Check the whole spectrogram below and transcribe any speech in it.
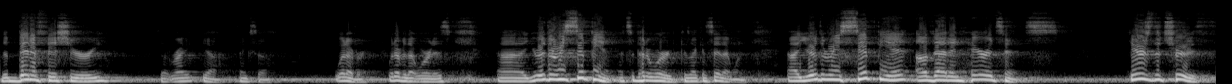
the beneficiary. Is that right? Yeah, I think so. Whatever, whatever that word is. Uh, you're the recipient. That's a better word because I can say that one. Uh, you're the recipient of that inheritance. Here's the truth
